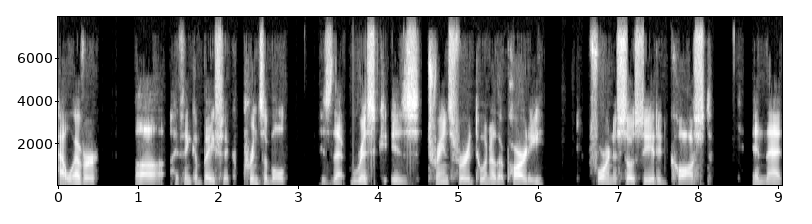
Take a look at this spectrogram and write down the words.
However, uh, I think a basic principle is that risk is transferred to another party for an associated cost, and that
